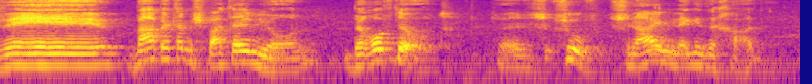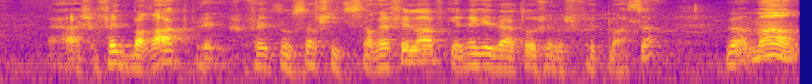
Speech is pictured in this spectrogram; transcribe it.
ובא בית המשפט העליון ברוב דעות, שוב, שניים נגד אחד, השופט ברק ושופט נוסף שהצטרף אליו כנגד דעתו של השופט מסה, ואמר,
